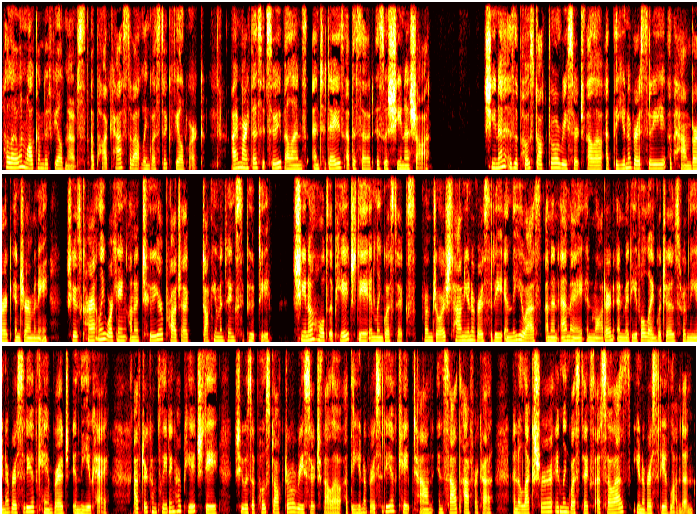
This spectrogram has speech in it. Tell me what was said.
Hello and welcome to Field Notes, a podcast about linguistic fieldwork. I'm Martha Tsutsui Billins, and today's episode is with Sheena Shah. Sheena is a postdoctoral research fellow at the University of Hamburg in Germany. She is currently working on a two-year project documenting siPhuthi, Sheena holds a PhD in linguistics from Georgetown University in the US and an MA in modern and medieval languages from the University of Cambridge in the UK. After completing her PhD, she was a postdoctoral research fellow at the University of Cape Town in South Africa and a lecturer in linguistics at SOAS, University of London.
